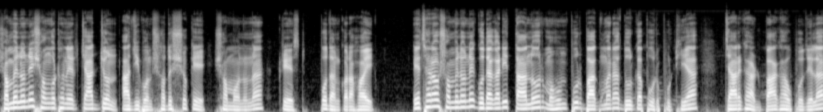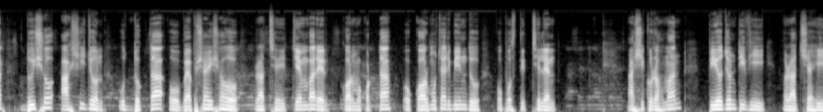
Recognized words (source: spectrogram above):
সম্মেলনে সংগঠনের চারজন আজীবন সদস্যকে সম্মাননা ক্রেস্ট প্রদান করা হয়। এছাড়াও সম্মেলনে গোদাগাড়ি তানোর, মোহনপুর, বাগমারা, দুর্গাপুর, পুঠিয়া, চারঘাট, বাঘা উপজেলার দুইশো আশি জন উদ্যোক্তা ও ব্যবসায়ী সহ রাজশাহী চেম্বারের কর্মকর্তা ও কর্মচারীবৃন্দু উপস্থিত ছিলেন। আশিকুর রহমান প্রিয়জন টিভি রাজশাহী।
